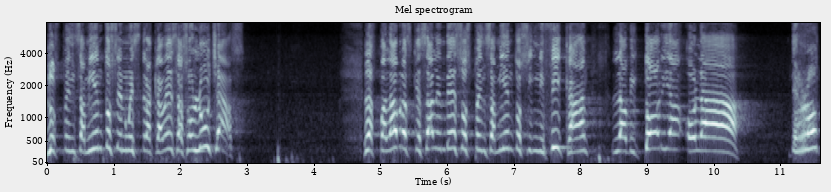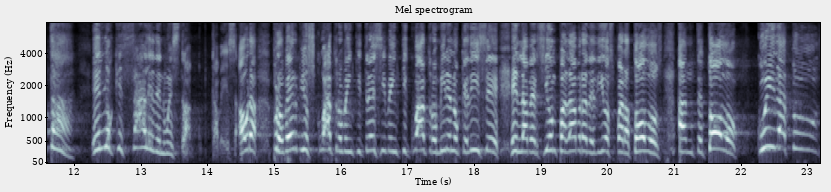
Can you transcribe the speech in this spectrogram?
Los pensamientos en nuestra cabeza son luchas. Las palabras que salen de esos pensamientos significan la victoria o la derrota. Es lo que sale de nuestra cabeza. Ahora, Proverbios 4, 23 y 24, miren lo que dice en la versión palabra de Dios para todos. Ante todo, cuida tus...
